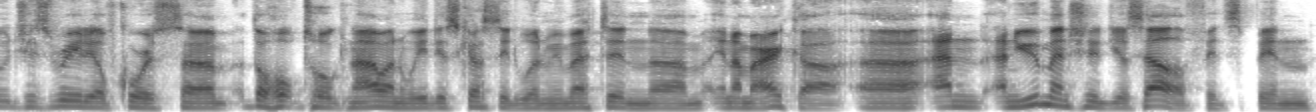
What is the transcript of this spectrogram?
which is really, of course, um, the hot talk now, and we discussed it when we met in um, in America. Uh, and and you mentioned it yourself; it's been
